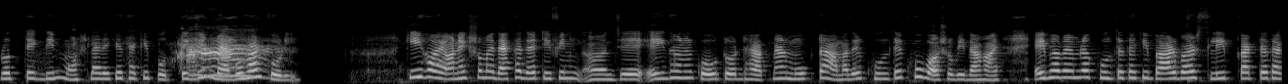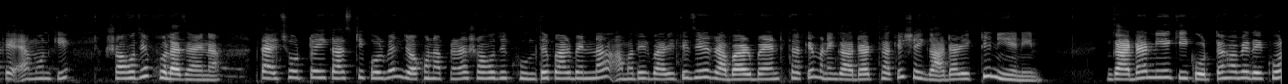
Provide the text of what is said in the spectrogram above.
প্রত্যেক দিন মশলা রেখে থাকি প্রত্যেক দিন ব্যবহার করি। কি হয়? অনেক সময় দেখা যায় টিফিন যে এই ধরনের কৌটোর ঢাকনার মুখটা আমাদের খুলতে খুব অসুবিধা হয়। এইভাবে আমরা খুলতে থাকি, বারবার স্লিপ কাটতে থাকে, এমনকি সহজে খোলা যায় না। তাই ছোট্ট এই কাজটি করবেন, যখন আপনারা সহজে খুলতে পারবেন না, আমাদের বাড়িতে যে রাবার ব্যান্ড থাকে মানে গার্ডার থাকে, সেই গার্ডার একটি নিয়ে নিন। গার্ডার নিয়ে কি করতে হবে দেখুন।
